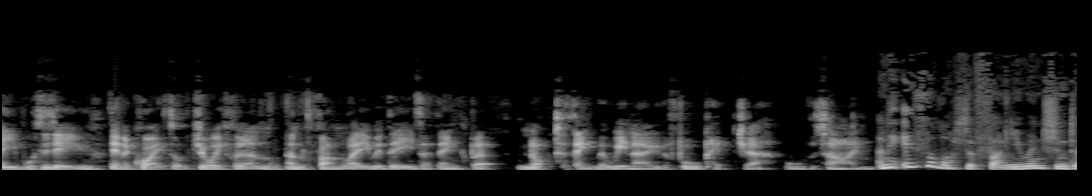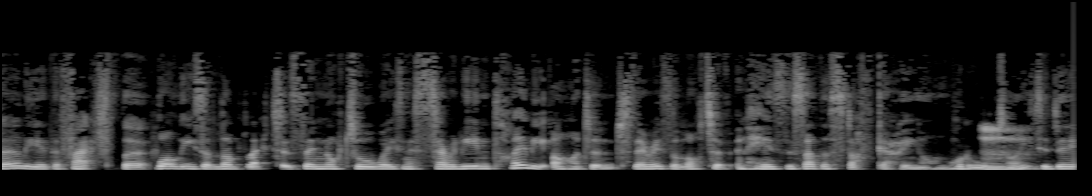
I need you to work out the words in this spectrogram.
able to do in a quite sort of joyful and, and fun way with these, I think, but not to think that we know the full picture all the time. And it is a lot of fun. You mentioned earlier the fact that while these are love letters, they're not always necessarily entirely ardent. There is a lot of, and here's this other stuff going on. What ought mm. I to do?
